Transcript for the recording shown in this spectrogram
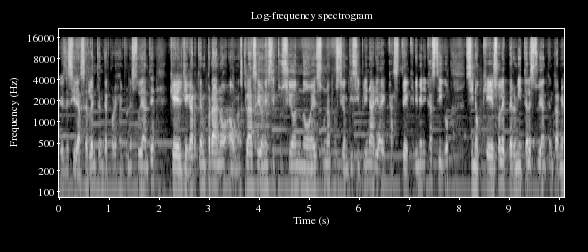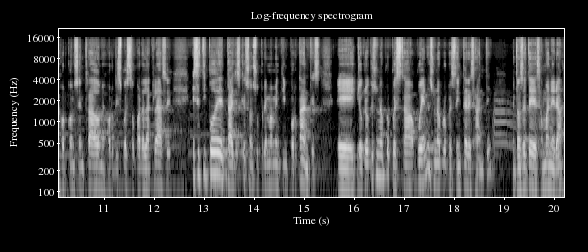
es decir, hacerle entender, por ejemplo, a un estudiante que el llegar temprano a unas clases y a una institución no es una cuestión disciplinaria de, de crimen y castigo, sino que eso le permite al estudiante entrar mejor concentrado, mejor dispuesto para la clase, ese tipo de detalles que son supremamente importantes. Eh, yo creo que es una propuesta buena, es una propuesta interesante. Entonces, de esa manera,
